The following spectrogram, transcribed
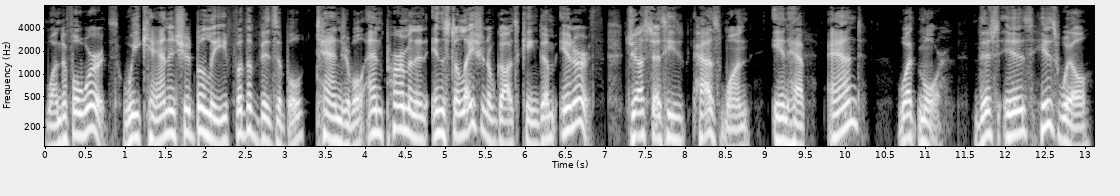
Wonderful words. We can and should believe for the visible, tangible, and permanent installation of God's kingdom in earth, just as He has one in heaven. And what more? This is His will,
